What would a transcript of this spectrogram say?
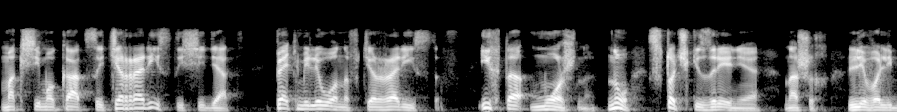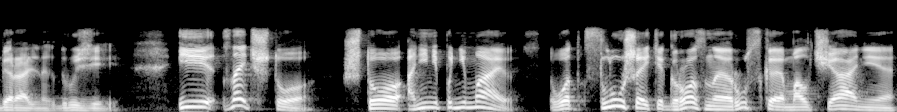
Максим Окаци, террористы сидят. 5 миллионов террористов. Их-то можно. Ну, с точки зрения наших леволиберальных друзей. И знаете что? Что они не понимают. Вот слушайте грозное русское молчание.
